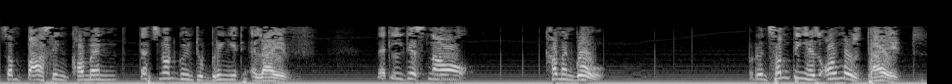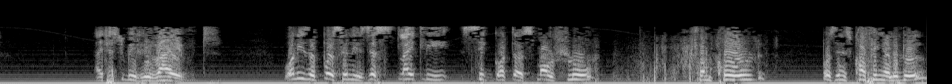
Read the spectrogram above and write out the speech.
some passing comment, that's not going to bring it alive. That will just now come and go. But when something has almost died, it has to be revived. One is a person is just slightly sick, got a small flu, some cold, person is coughing a little.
